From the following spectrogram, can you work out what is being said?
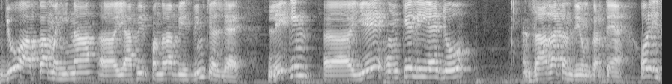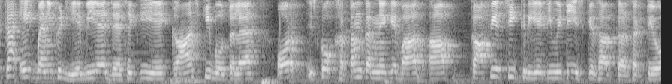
जो आपका महीना या फिर 15-20 दिन चल जाए। लेकिन ये उनके लिए है जो ज़्यादा कंज्यूम करते हैं। और इसका एक बेनिफिट ये भी है जैसे कि ये कांच की बोतल है और इसको खत्म करने के बाद आप काफ़ी अच्छी क्रिएटिविटी इसके साथ कर सकते हो।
